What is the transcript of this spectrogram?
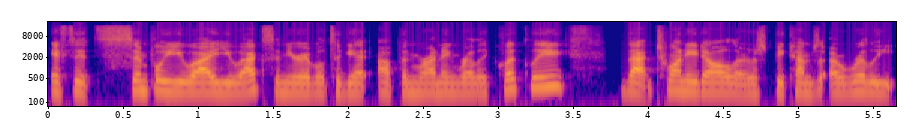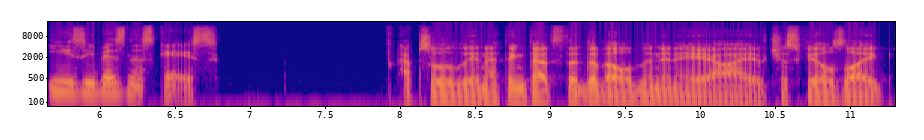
If it's simple UI, UX, and you're able to get up and running really quickly, that $20 becomes a really easy business case. Absolutely. And I think that's the development in AI. It just feels like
